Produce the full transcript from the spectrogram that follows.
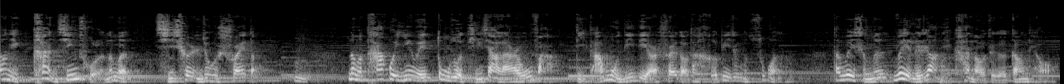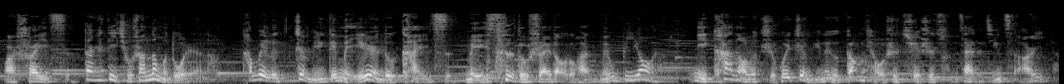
嗯，当你看清楚了，那么骑车人就会摔倒。嗯，那么他会因为动作停下来而无法抵达目的地而摔倒，他何必这么做呢？他为什么为了让你看到这个钢条而摔一次？但是地球上那么多人啊。他为了证明给每一个人都看一次，每一次都摔倒的话，没有必要呀。你看到了，只会证明那个钢条是确实存在的，仅此而已啊。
